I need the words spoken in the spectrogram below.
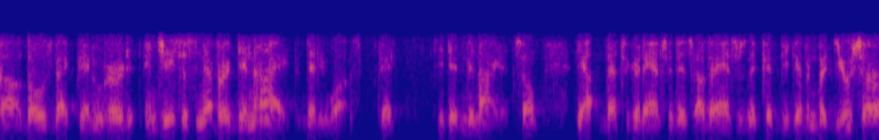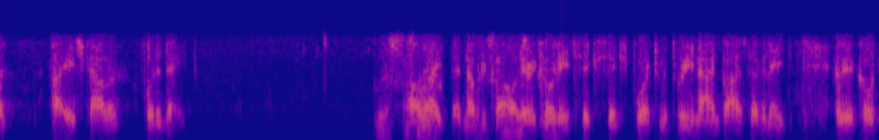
Uh, those back then who heard it, and Jesus never denied that he was. Okay, he didn't deny it. So, yeah, that's a good answer. There's other answers that could be given, but you, sir, are a scholar for today. All right, that number to call, area code 866-423-9578. Area code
